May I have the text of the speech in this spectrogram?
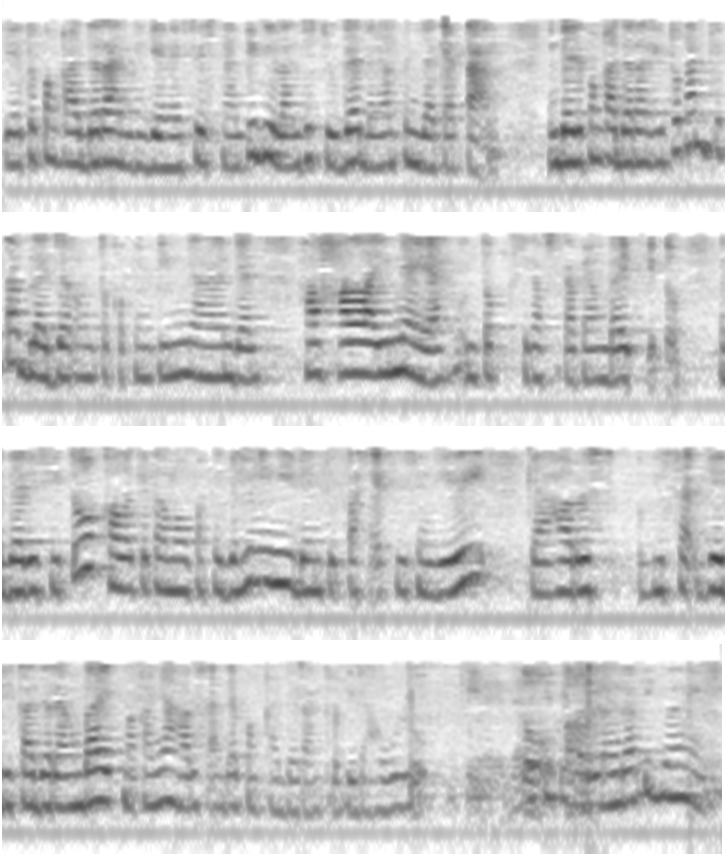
yaitu pengkaderan di genesis. Nanti dilanjut juga dengan penjaketan. Dan dari pengkaderan itu kan kita belajar untuk kepemimpinan dan hal-hal lainnya ya untuk sikap-sikap yang baik gitu. Nah, dari situ kalau kita mau pakai jahim ini identitas eksi sendiri ya harus bisa jadi kader yang baik. Makanya harus ada pengkaderan terlebih dahulu. Dari gitu. yang Davi gimana nih?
